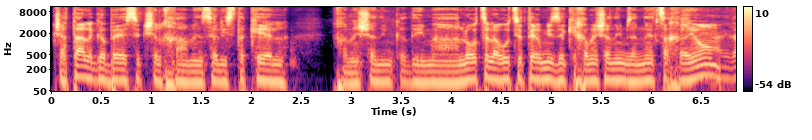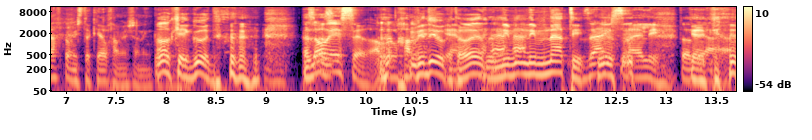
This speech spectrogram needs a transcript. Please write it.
כשאתה לגבי עסק שלך מנסה להסתכל חמש שנים קדימה, לא רוצה לרוץ יותר מזה, כי חמש שנים זה נצח היום. אני דווקא מסתכל חמש שנים. אוקיי, גוד. לא עשר, אבל חמש, בדיוק, כן. אתה רואה, נמ- נמנעתי. זה הישראלי, אתה כן, יודע, כן.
